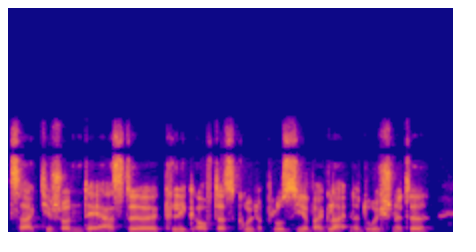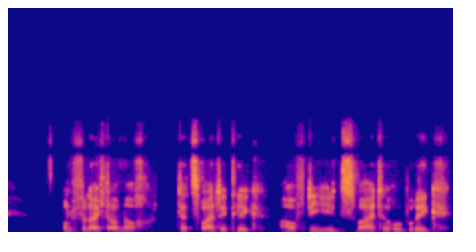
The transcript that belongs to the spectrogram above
zeigt hier schon der erste Klick auf das grüne Plus hier bei gleitende Durchschnitte und vielleicht auch noch der zweite Klick auf die zweite Rubrik,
